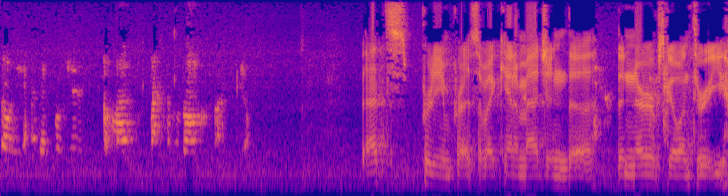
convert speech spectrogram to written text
Sony Music, which is what my Jackson was also signed to. That's pretty impressive. I can't imagine the the nerves going through you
